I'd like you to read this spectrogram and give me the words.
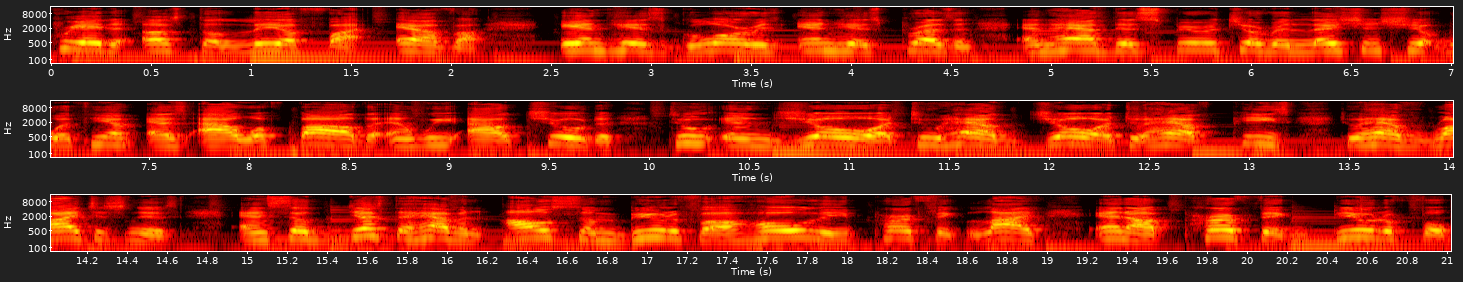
created us to live forever in his glories, in his presence, and have this spiritual relationship with him as our father and we our children to enjoy, to have joy, to have peace, to have righteousness. And so just to have an awesome, beautiful, holy, perfect life in a perfect, beautiful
